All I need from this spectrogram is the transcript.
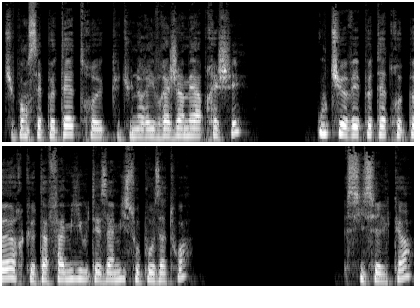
Tu pensais peut-être que tu n'arriverais jamais à prêcher? Ou tu avais peut-être peur que ta famille ou tes amis s'opposent à toi? Si c'est le cas,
